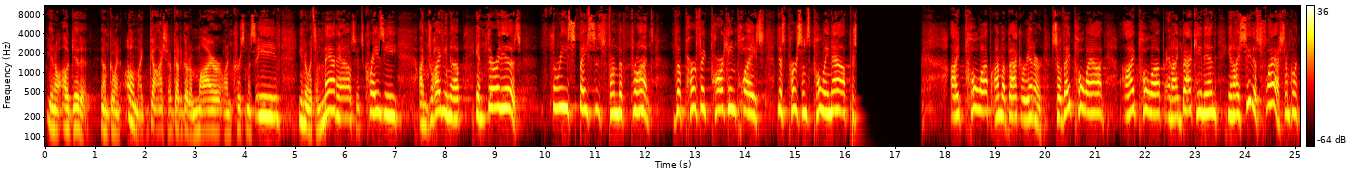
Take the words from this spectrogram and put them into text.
you know, I'll get it. And I'm going, oh my gosh, I've got to go to Meijer on Christmas Eve. You know, it's a madhouse. It's crazy. I'm driving up and there it is. Three spaces from the front. The perfect parking place. This person's pulling out. I pull up, I'm a backer inner. So they pull out, I pull up and I'm backing in and I see this flash. I'm going,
